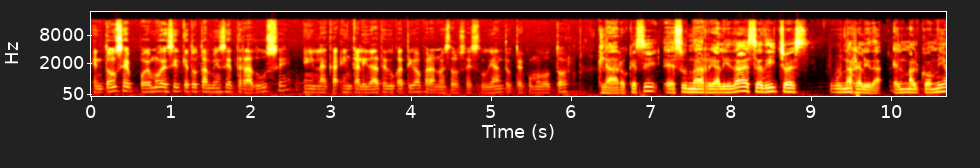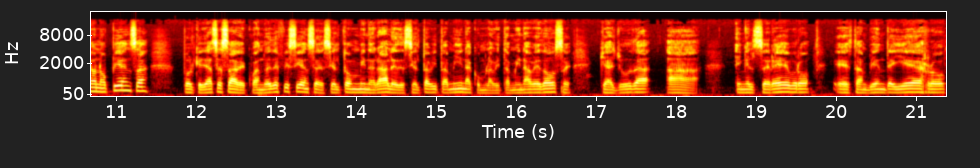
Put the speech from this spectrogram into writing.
Entonces, podemos decir que esto también se traduce en, la, en calidad educativa para nuestros estudiantes, usted como doctor. Claro que sí, es una realidad, ese dicho es una realidad. El mal comido no piensa, porque ya se sabe, cuando hay deficiencia de ciertos minerales, de cierta vitamina, como la vitamina B12, que ayuda a, en el cerebro, es también de hierro,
